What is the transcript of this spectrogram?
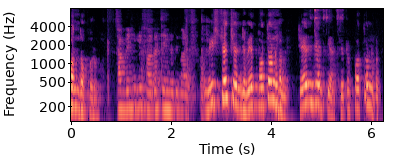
বন্ধ করব। নিশ্চয় চেঞ্জ নিশ্চয়ই চেঞ্জ হবে এর পতন হবে চেঞ্জের কি আছে এটা পতন হবে।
